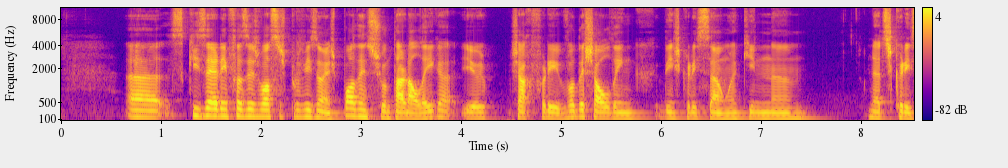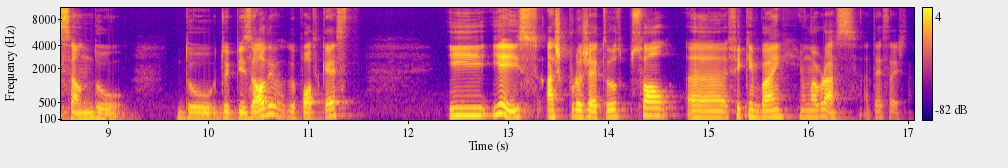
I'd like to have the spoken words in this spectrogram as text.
Uh, se quiserem fazer as vossas previsões, podem se juntar à liga. Eu já referi, vou deixar o link de inscrição aqui na, na descrição do, do, do episódio, do podcast. E, e, é isso. Acho que por hoje é tudo. Pessoal, fiquem bem e um abraço. Até sexta.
